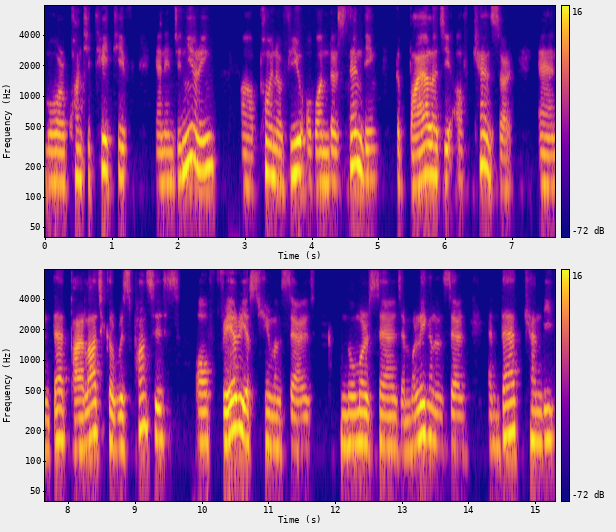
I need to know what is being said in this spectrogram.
more quantitative and engineering uh, point of view of understanding the biology of cancer and that biological responses of various human cells, normal cells and malignant cells, and that can be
